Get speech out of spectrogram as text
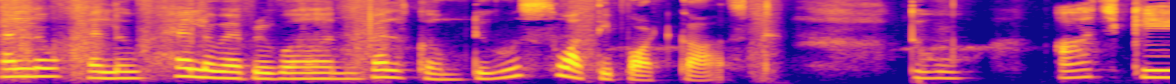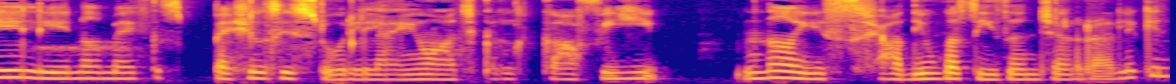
Hello hello hello everyone welcome to Swati podcast तो आज के लिए ना मैं एक स्पेशल सी स्टोरी लाई हूँ। आजकल काफ़ी ना ये शादियों का सीज़न चल रहा है, लेकिन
